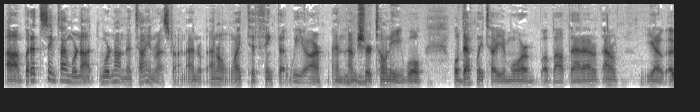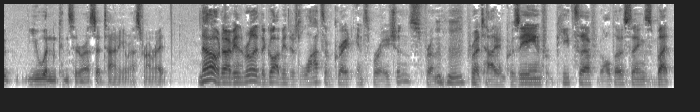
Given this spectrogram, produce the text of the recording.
Uh, but at the same time, we're not we're not an Italian restaurant. I don't I don't like to think that we are, and I'm Mhm. sure Tony will will definitely tell you more about that. I don't, I don't you know uh, you wouldn't consider us an Italian restaurant, right? No, no. I mean, really, the goal. I mean, there's lots of great inspirations from Mhm. from Italian cuisine, from pizza, from all those things. But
